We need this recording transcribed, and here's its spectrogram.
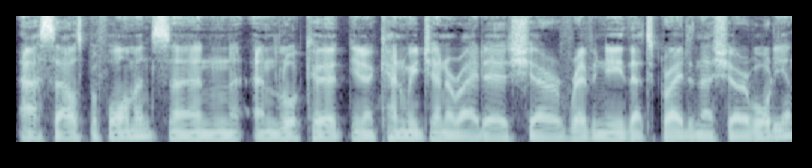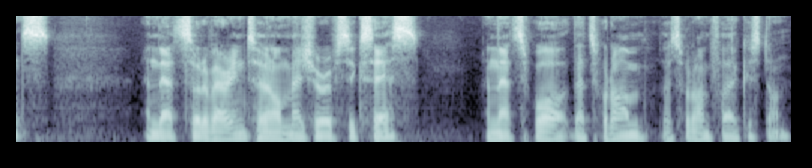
our sales performance and and look at, you know, can we generate a share of revenue that's greater than our share of audience? And that's sort of our internal measure of success and that's what that's what I'm that's what I'm focused on.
